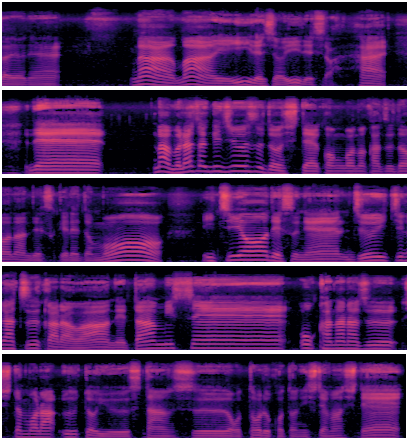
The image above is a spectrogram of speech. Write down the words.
たよね。まあまあいいでしょう、いいでしょう。はい。で、まあ、紫ジュースとして今後の活動なんですけれども、一応ですね、11月からはネタ見せを必ずしてもらうというスタンスを取ることにしてまして、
